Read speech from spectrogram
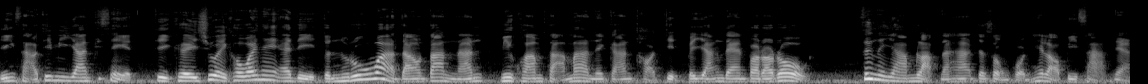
หญิงสาวที่มียานพิเศษ ที่เคยช่วยเขาไว้ในอดีต จนรู้ว่าดาวตันนั้น มีความสามารถในการถอดจิตไปยังแดนปรโลกซึ่งในยามหลับนะฮะจะส่งผลให้เหล่าปีศาจเนี่ย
